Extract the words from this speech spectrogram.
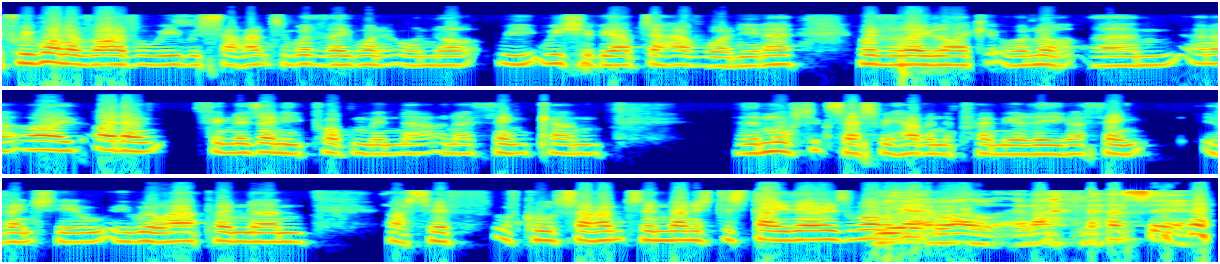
if we want a rivalry with Southampton, whether they want it or not, we, we should be able to have one, you know, whether they like it or not. Um, and I, I don't think there's any problem in that. And I think um, the more success we have in the Premier League, I think eventually it, will happen. Um, that's if, of course, Southampton managed to stay there as well. Yeah, well, that, that's it.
